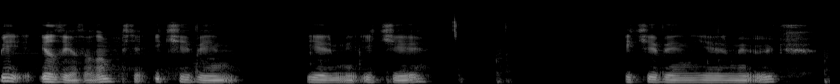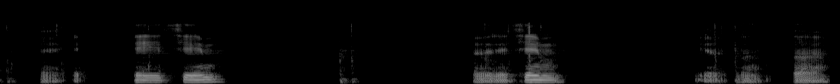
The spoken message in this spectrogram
bir yazı yazalım. İşte 2022 2023 e, eğitim öğretim yılında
